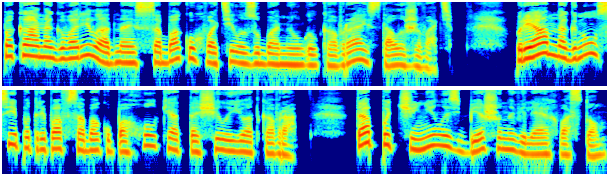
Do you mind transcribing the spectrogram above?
Пока она говорила, одна из собак ухватила зубами угол ковра и стала жевать. Приам нагнулся и, потрепав собаку по холке, оттащил ее от ковра. Та подчинилась, бешено виляя хвостом.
